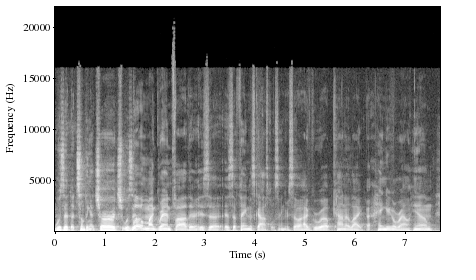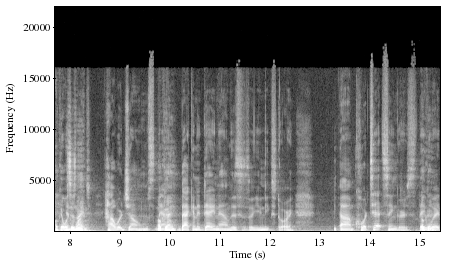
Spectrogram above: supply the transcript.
Was it something at church? Was it? Hmm. Well, my grandfather is a is a famous gospel singer, so I grew up kind of like hanging around him. Okay, what's his name? Howard Jones. Now, Okay. Back in the day, now this is a unique story. Um, quartet singers, they Okay. would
